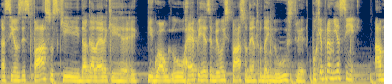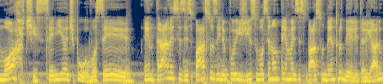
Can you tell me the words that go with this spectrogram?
assim, os espaços que da galera que, igual o rap recebeu um espaço dentro da indústria. Porque para mim, assim, a morte seria tipo você entrar nesses espaços e depois disso você não ter mais espaço dentro dele, tá ligado?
